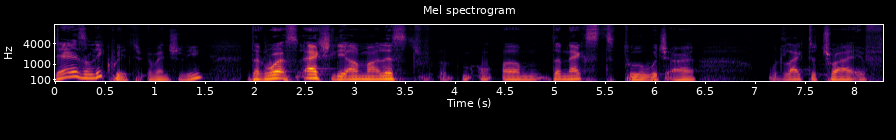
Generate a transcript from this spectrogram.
there is a liquid eventually that was actually on my list. Um, the next tool which I would like to try if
